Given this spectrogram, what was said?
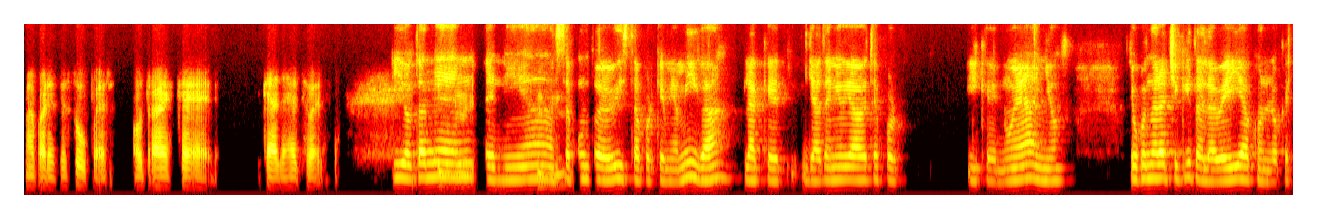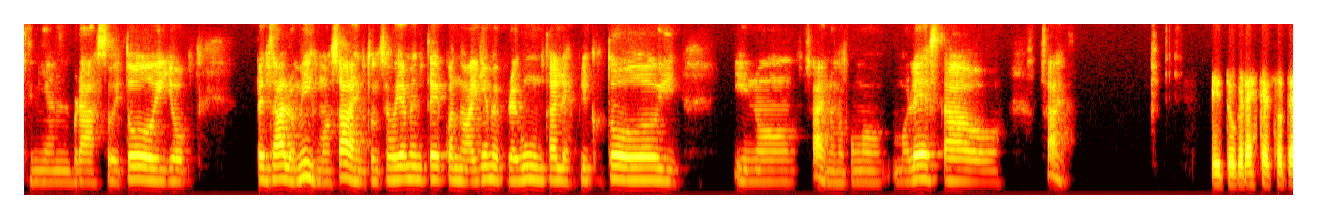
me parece súper otra vez que, que hayas hecho eso. Y yo también tenía ese punto de vista porque mi amiga, la que ya tenía diabetes por, y que nueve años, yo cuando era chiquita la veía con lo que tenía en el brazo y todo, y yo pensaba lo mismo, ¿sabes? Entonces obviamente cuando alguien me pregunta, le explico todo y, y no, ¿sabes? No me pongo molesta o, ¿sabes? ¿Y tú crees que eso te,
